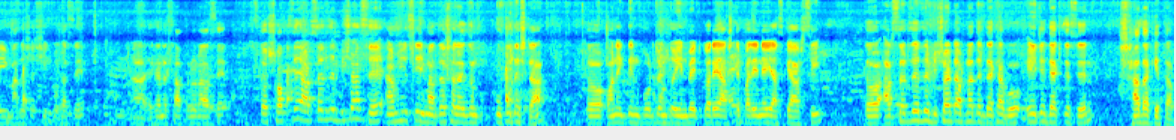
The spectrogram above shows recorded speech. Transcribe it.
এই মাদ্রাসার শিক্ষক আছে এখানে ছাত্ররা আছে। তো সবচেয়ে আশ্চর্যের বিষয় আছে আমি হচ্ছি এই মাদ্রাসার একজন উপদেষ্টা তো অনেক দিন পর্যন্ত ইনভাইট করে আসতে পারি নাই আজকে আসছি। তো আশ্চর্যের যে বিষয়টা আপনাদের দেখাবো এই যে দেখতেছেন সাদা কেতাব।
